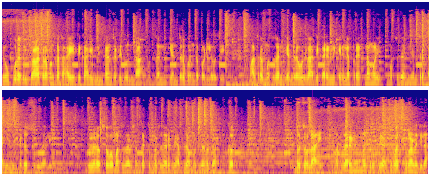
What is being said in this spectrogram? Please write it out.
देवपुरातील शाळा क्रमांक दहा येथे काही मिनिटांसाठी दोनदा मतदान यंत्र बंद पडले होते. मात्र मतदान केंद्रावरील अधिकाऱ्यांनी केलेल्या प्रयत्नामुळे मतदान यंत्र काही मिनिटातच सुरू झाले. धुळे लोकसभा मतदारसंघात मतदारांनी आपला मतदानाचा हक्क बजावला आहे. मतदारांनी मतरूपी आशीर्वाद कुणाला दिला?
